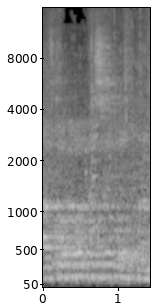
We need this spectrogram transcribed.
of the world of.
